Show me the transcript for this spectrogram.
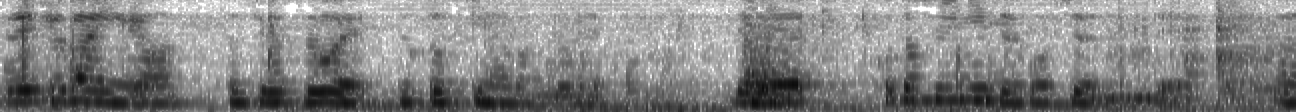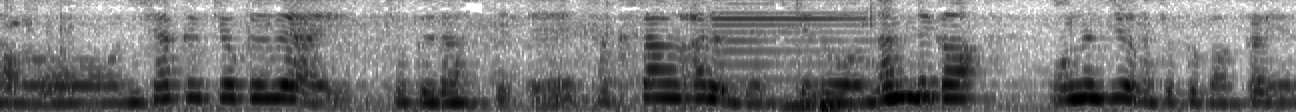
ブレイクダインは私がすごいずっと好きなバンドで。で今年25周年であの200曲ぐらい曲出しててたくさんあるんですけどなんでか同じような曲ばっかり選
